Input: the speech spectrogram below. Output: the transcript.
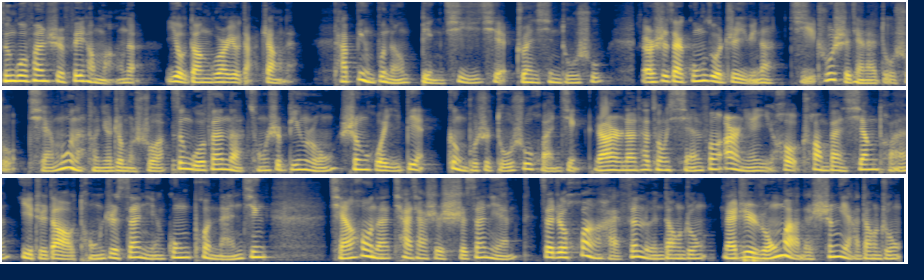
曾国藩是非常忙的，又当官又打仗的，他并不能摒弃一切专心读书，而是在工作之余呢，挤出时间来读书。钱穆呢曾经这么说：曾国藩呢从事兵戎，生活一变。更不是读书环境。然而呢，他从咸丰二年以后创办乡团，一直到同治三年攻破南京，前后呢恰恰是十三年。在这宦海分轮当中，乃至戎马的生涯当中，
